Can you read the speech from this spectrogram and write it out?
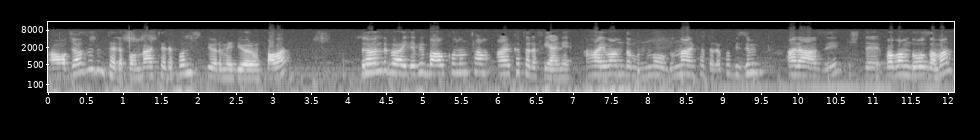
Alacağız dedim telefon. Ben telefon istiyorum ediyorum falan. Döndü böyle bir balkonun tam arka tarafı yani hayvan damının olduğunun arka tarafı bizim arazi. İşte babam da o zaman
